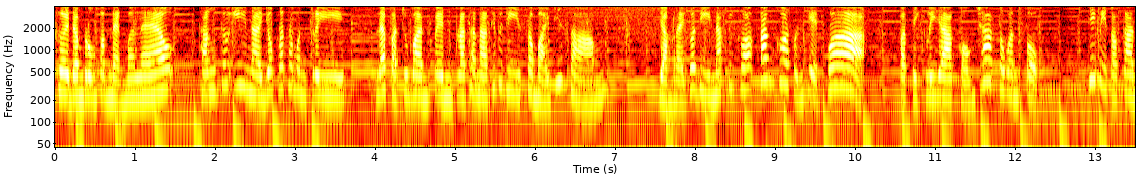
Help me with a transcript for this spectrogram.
เคยดำรงตำแหน่งมาแล้ว ทั้งเก้าอี้นายกรัฐมนตรี และปัจจุบันเป็นประธานาธิบดีสมัยที่ 3 อย่างไรก็ดีนักวิเคราะห์ตั้งข้อสังเกตว่า ปฏิกิริยาของชาติตะวันตก ที่มีต่อการ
